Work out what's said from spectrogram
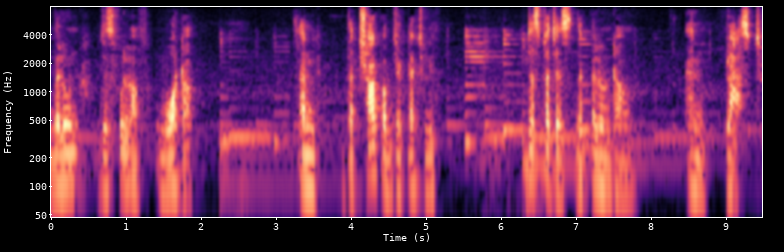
balloon which is full of water, and that sharp object actually just touches that balloon down and blast.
